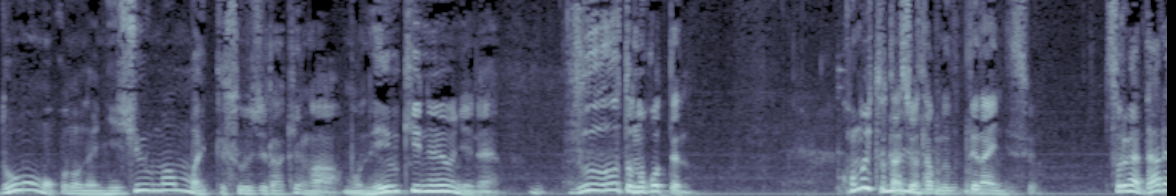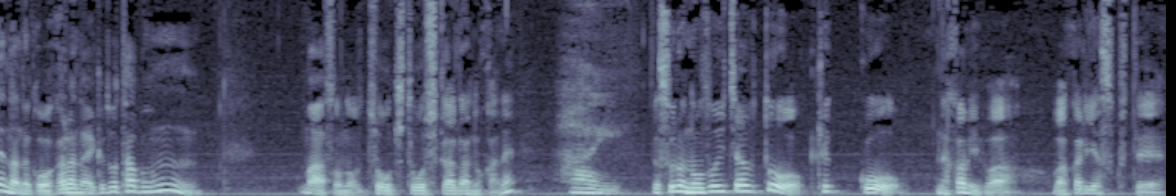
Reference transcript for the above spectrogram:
どうもこのね、20万枚って数字だけが、もう値打きのようにね、ずっと残ってるの、この人たちは多分売ってないんですよ、それが誰なのかわからないけど、多分まあその長期投資家なのかね。はい、それを除いちゃうと結構中身は分かりやすくて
